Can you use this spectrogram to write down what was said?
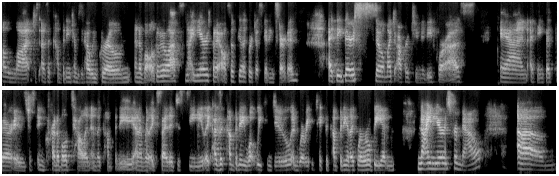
a lot just as a company in terms of how we've grown and evolved over the last nine years, but I also feel like we're just getting started. I think there's so much opportunity for us. And I think that there is just incredible talent in the company. And I'm really excited to see, like, as a company, what we can do and where we can take the company, like where we'll be in nine years from now. Um,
